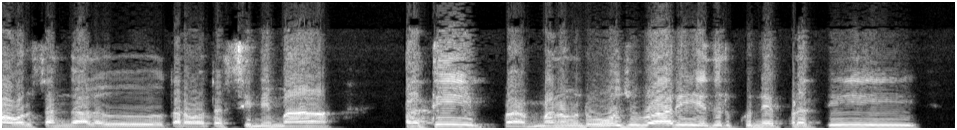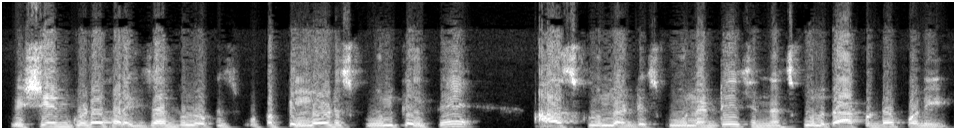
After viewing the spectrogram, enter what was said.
పౌర సంఘాలు తర్వాత సినిమా ప్రతి మనం రోజువారీ ఎదుర్కొనే ప్రతి విషయం కూడా ఫర్ ఎగ్జాంపుల్ ఒక ఒక పిల్లోడు స్కూల్కి వెళ్తే ఆ స్కూల్ అంటే స్కూల్ అంటే చిన్న స్కూల్ కాకుండా కొన్ని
